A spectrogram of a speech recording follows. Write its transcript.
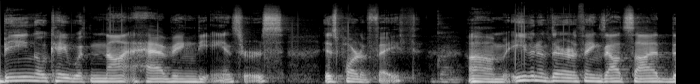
being okay with not having the answers is part of faith. Okay. Um, even if there are things outside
